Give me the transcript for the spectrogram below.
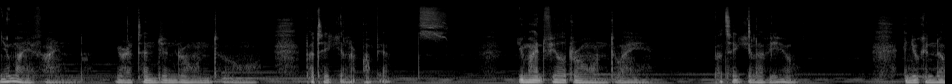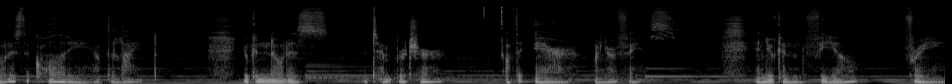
You might find your attention drawn to particular objects. You might feel drawn to a particular view. And you can notice the quality of the light. You can notice the temperature of the air on your face. And you can feel free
